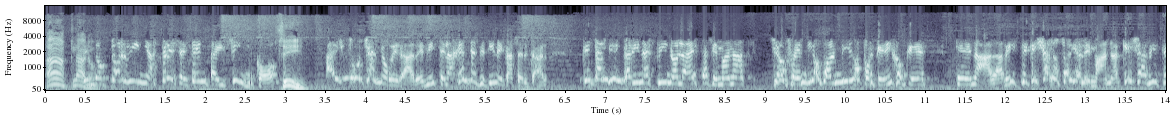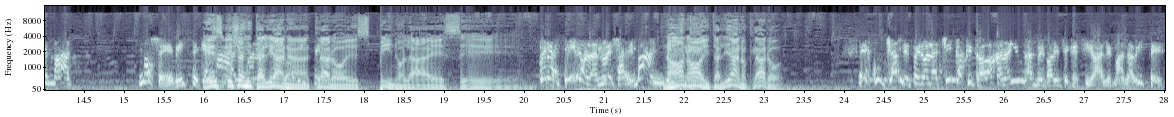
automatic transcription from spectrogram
Ah, claro. Doctor Viñas 375, Sí. hay muchas novedades, ¿viste? La gente se tiene que acercar. Que también Karina Espínola esta semana se ofendió conmigo porque dijo que, que nada, ¿viste? Que yo no soy alemana, que ella, ¿viste? Más, no sé, ¿viste? Que Es, ella es italiana, claro, es Pínola, es... eh, Pero Espínola no es alemán. No, ¿viste? no, italiano, claro. Escuchame, pero las chicas que trabajan ahí, unas me parece que sí, alemana, ¿viste?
